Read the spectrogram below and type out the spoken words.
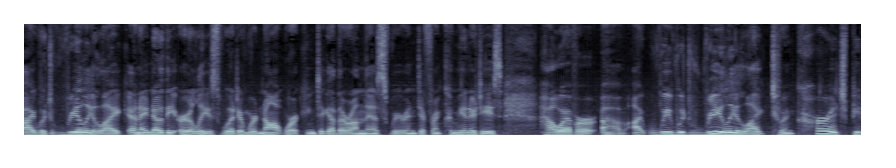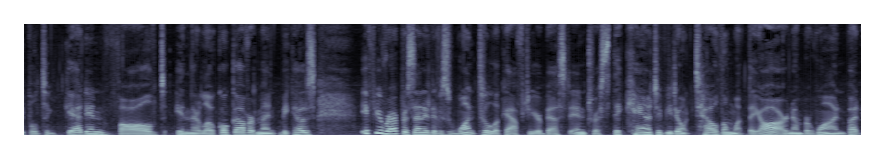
I would really like, and I know the Earlies would, and we're not working together on this. We're in different communities. However, um, I, we would really like to encourage people to get involved in their local government because if your representatives want to look after your best interests, they can't if you don't tell them what they are, number one. But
